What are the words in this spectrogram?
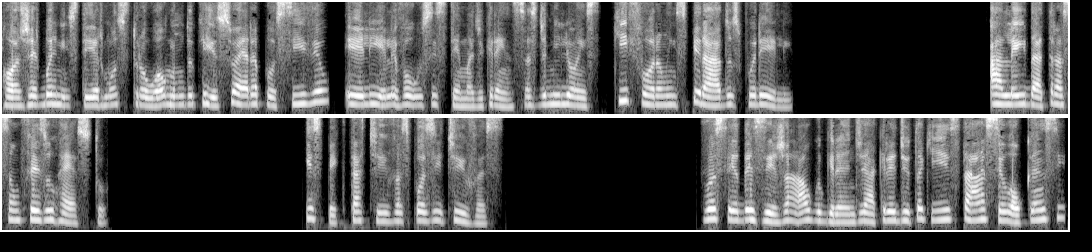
Roger Bannister mostrou ao mundo que isso era possível, ele elevou o sistema de crenças de milhões, que foram inspirados por ele. A lei da atração fez o resto. Expectativas positivas. Você deseja algo grande e acredita que está a seu alcance,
